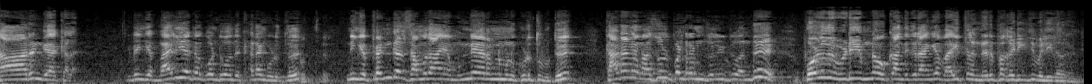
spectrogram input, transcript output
யாரும் கேட்கல. இவங்க வழியக்க கொண்டு வந்து கடன் கொடுத்து. நீங்க பெண்கள் சமுதாயம் முன்னேறணும்னு கொடுத்து விட்டு கடனை வசூல் பண்றோம்னு சொல்லிட்டு வந்து பொழுது விடியும்னு உட்காந்துக்கிறாங்க வயித்துல நெருப்ப கட்டிக்கிட்டு வெளியில வராங்க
